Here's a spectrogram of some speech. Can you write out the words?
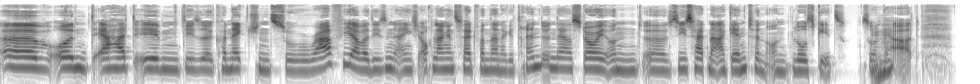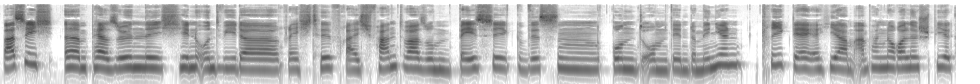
Ähm, und er hat eben diese Connection zu Rafi, aber die sind eigentlich auch lange Zeit voneinander getrennt in der Story und äh, sie ist halt eine Agentin und los geht's, so mhm. in der Art. Was ich ähm, persönlich hin und wieder recht hilfreich fand, war so ein Basic-Wissen rund um den Dominion-Krieg, der ja hier am Anfang eine Rolle spielt.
